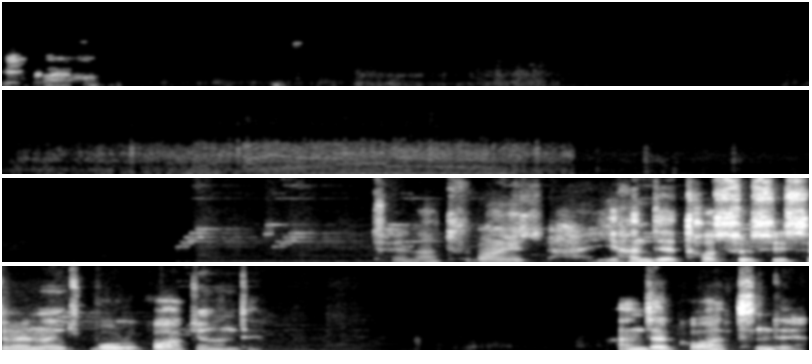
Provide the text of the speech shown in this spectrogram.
그러니까요. 되나 두 방에 아, 이한 대 더 쓸 수 있으면은 모를 것 같긴 한데 안 될 것 같은데.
